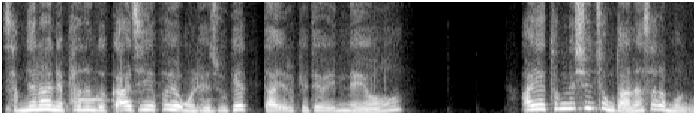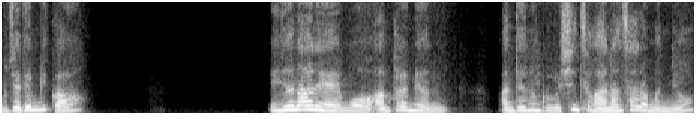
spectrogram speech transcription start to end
3년 안에 파는 것까지 허용을 해주겠다 이렇게 되어 있네요. 아예 특례 신청도 안 한 사람은 우제됩니까? 2년 안에 뭐 안 팔면 안 되는 그걸 신청 안 한 사람은요?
